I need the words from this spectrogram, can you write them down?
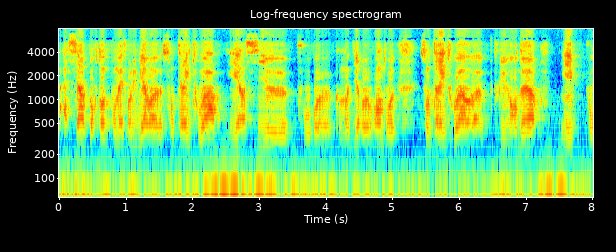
assez importantes pour mettre en lumière euh, son territoire et ainsi euh, pour comment dire rendre son territoire plus vendeur et pour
